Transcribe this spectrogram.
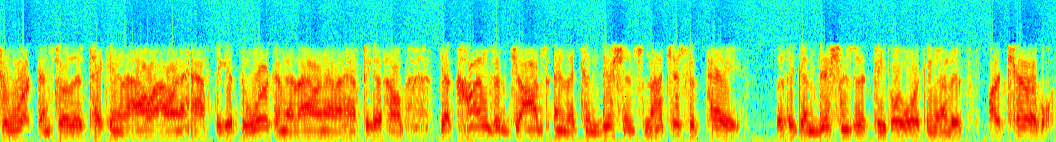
to work, and so they're taking an hour, hour and a half to get to work, and an hour and a half to get home. The kinds of jobs and the conditions, not just the pay, but the conditions that people are working under are terrible.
